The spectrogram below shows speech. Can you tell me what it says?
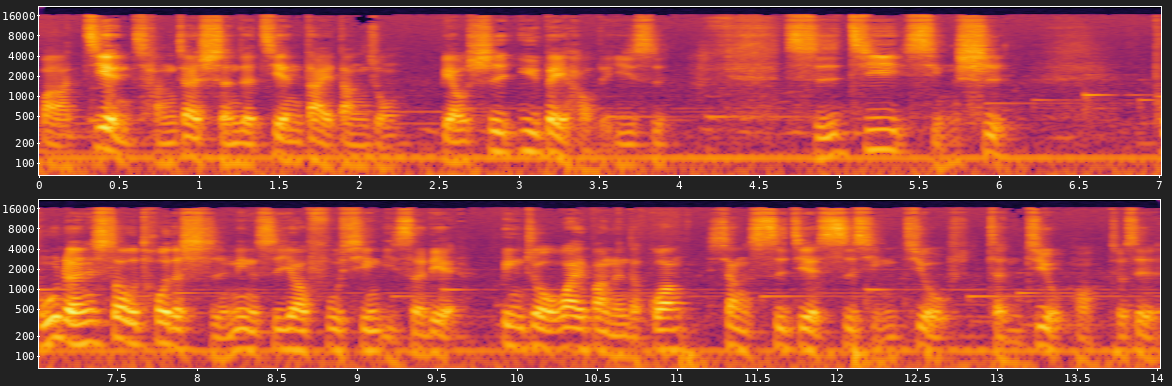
把剑藏在神的剑袋当中，表示预备好的意思。时机行事，仆人受托的使命是要复兴以色列，并做外邦人的光，向世界施行救拯救。哈，就是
